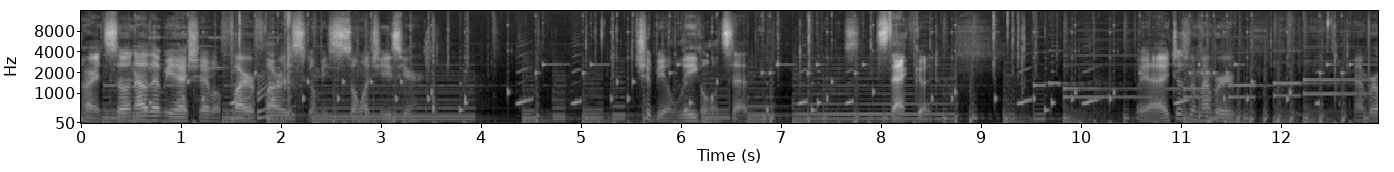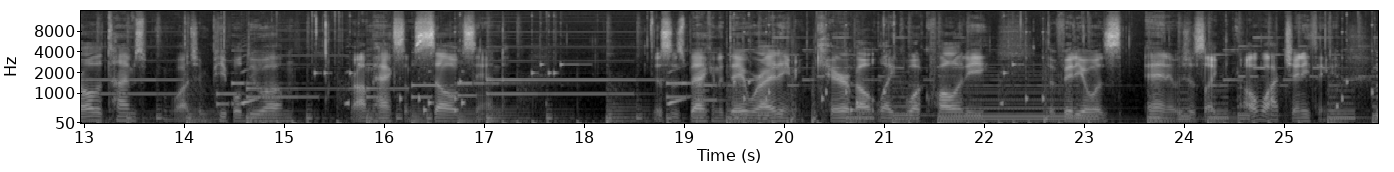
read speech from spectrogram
Alright, so now that we actually have a fire flower, this is going to be so much easier. It should be illegal, it's that, it's, that good. But yeah, I just remember, remember all the times watching people do um, ROM hacks themselves, and this was back in the day where I didn't even care about like what quality the video was in. It was just like, I'll watch anything. I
